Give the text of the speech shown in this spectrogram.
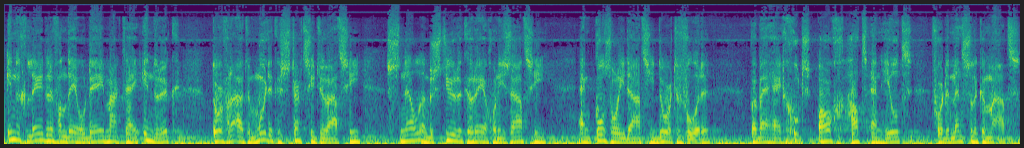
In de gelederen van DOD maakte hij indruk door vanuit een moeilijke startsituatie snel een bestuurlijke reorganisatie en consolidatie door te voeren, waarbij hij goed oog had en hield voor de menselijke maat.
